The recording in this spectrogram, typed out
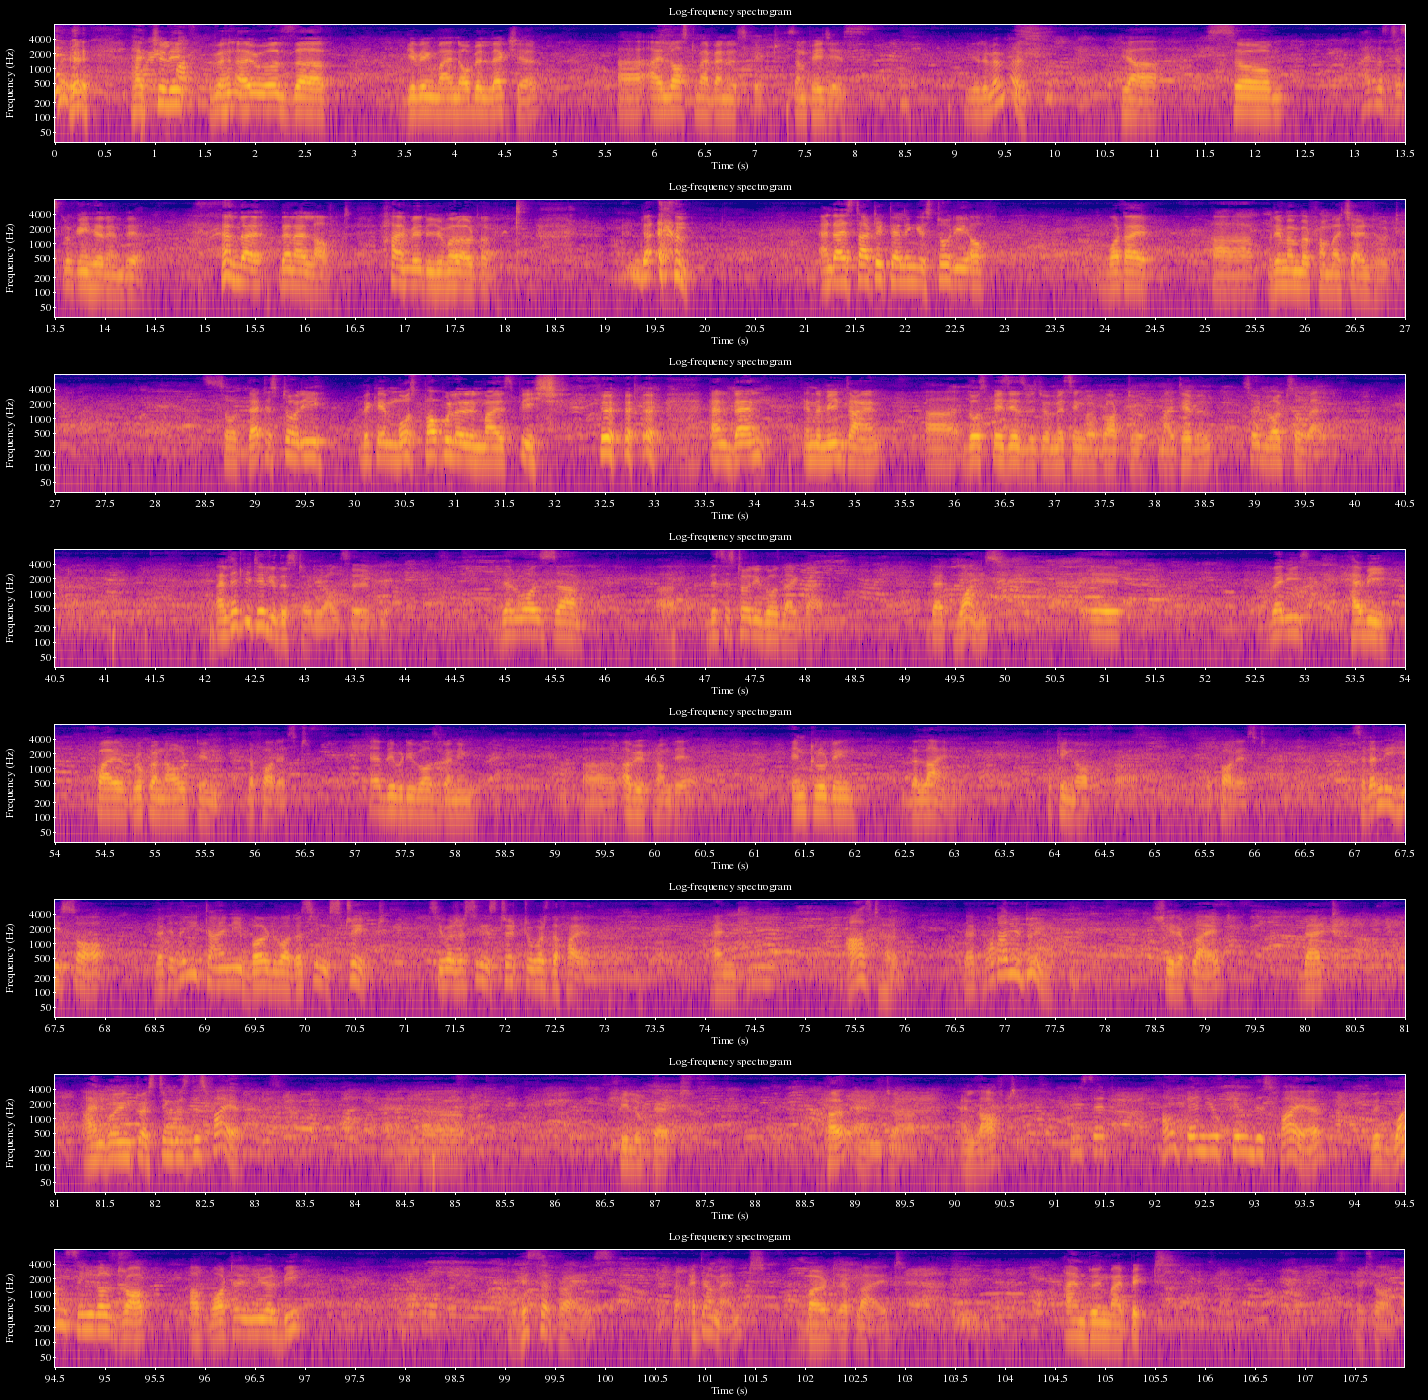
Actually, when I was uh, giving my Nobel lecture, uh, I lost my manuscript, some pages. You remember? Yeah. So I was just looking here and there, and I, then I laughed. I made humor out of it, and and I started telling a story of what I uh, remember from my childhood. So that story became most popular in my speech. and then, in the meantime, uh, those pages which were missing were brought to my table. So it worked so well. And let me tell you this story also. There was, um, uh, this story goes like that, that once a very heavy fire broken out in the forest. Everybody was running uh, away from there, including the lion, the king of uh, the forest. Suddenly he saw that a very tiny bird was rushing straight. She was rushing straight towards the fire. And he asked her that what are you doing? She replied that I am going to extinguish this fire. And uh, he looked at her and, uh, and laughed. He said, How can you kill this fire with one single drop of water in your beak? To his surprise, the adamant bird replied, I am doing my bit. That's all.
